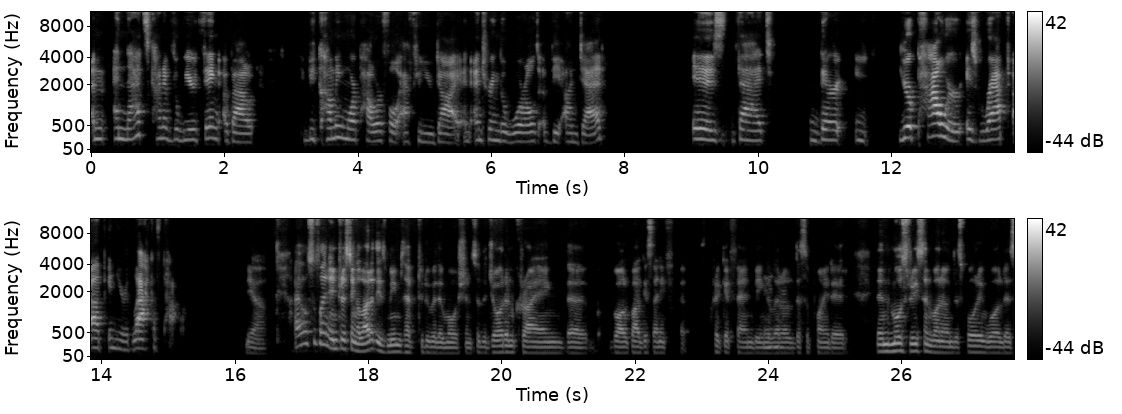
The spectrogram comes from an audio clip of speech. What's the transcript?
and and that's kind of the weird thing about becoming more powerful after you die and entering the world of the undead is that there your power is wrapped up in your lack of power Yeah. I also find interesting a lot of these memes have to do with emotion. So the Jordan crying, the ball Pakistani cricket fan being Mhm. a little disappointed. Then the most recent one in the sporting world is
